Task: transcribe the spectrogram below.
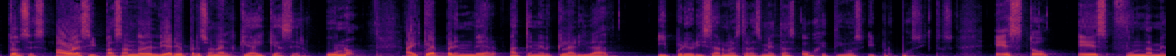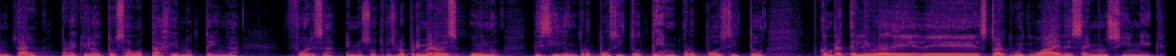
Entonces, ahora sí, pasando del diario personal, ¿qué hay que hacer? Uno, hay que aprender a tener claridad y priorizar nuestras metas, objetivos y propósitos. Esto es fundamental para que el autosabotaje no tenga fuerza en nosotros. Lo primero es, uno, decide un propósito, ten propósito. Cómprate el libro de, Start With Why de Simon Sinek.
